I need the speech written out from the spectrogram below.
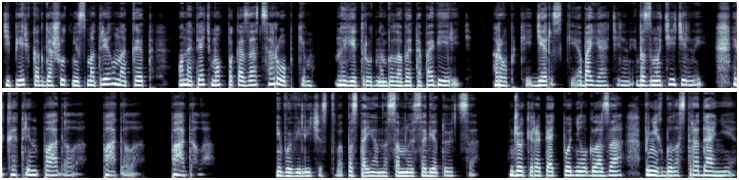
Теперь, когда Шут не смотрел на Кэт, он опять мог показаться робким, но ей трудно было в это поверить. Робкий, дерзкий, обаятельный, возмутительный. И Кэтрин падала, падала, падала. Его Величество постоянно со мной советуется. Джокер опять поднял глаза, в них было страдание.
